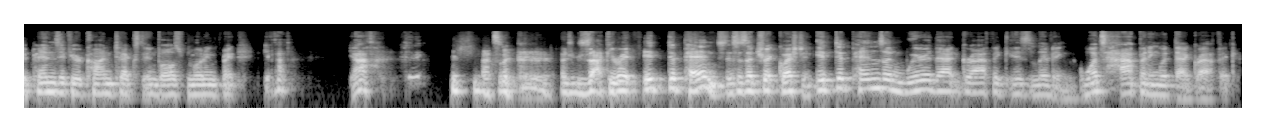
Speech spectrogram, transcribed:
Depends if your context involves promoting Frank. Yeah, yeah. That's that's exactly right. It depends. This is a trick question. It depends on where that graphic is living. What's happening with that graphic?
